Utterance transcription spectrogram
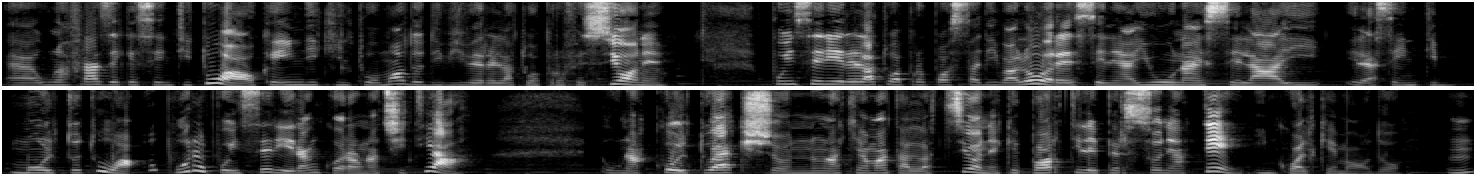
eh, una frase che senti tua o che indichi il tuo modo di vivere la tua professione. Puoi inserire la tua proposta di valore se ne hai una e se l'hai e la senti molto tua, oppure puoi inserire ancora una CTA, una call to action, una chiamata all'azione che porti le persone a te in qualche modo. Mm?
